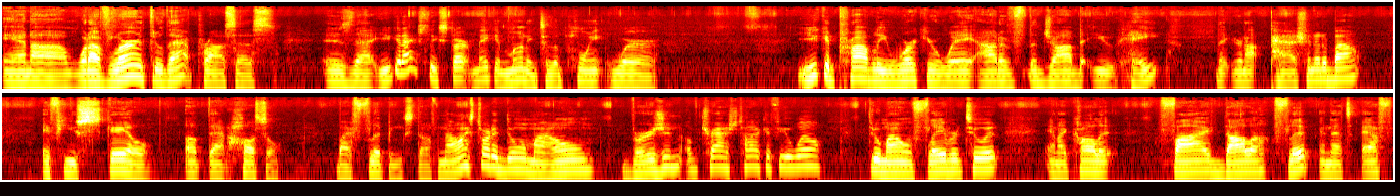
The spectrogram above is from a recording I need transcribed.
And uh, what I've learned through that process is that you could actually start making money to the point where you could probably work your way out of the job that you hate, that you're not passionate about, if you scale up that hustle by flipping stuff. Now, I started doing my own version of trash talk, if you will, threw my own flavor to it, and I call it $5 flip, and that's F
